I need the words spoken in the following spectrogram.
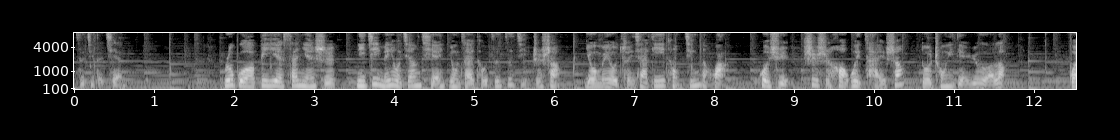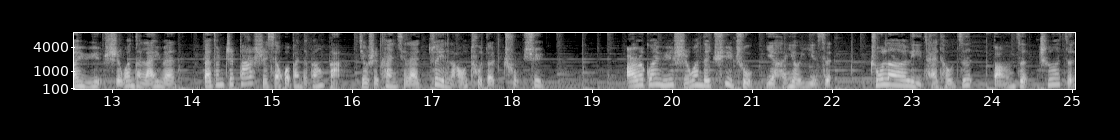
自己的钱。如果毕业三年时你既没有将钱用在投资自己之上，又没有存下第一桶金的话，或许是时候为财商多充一点余额了。关于十万的来源。百分之八十小伙伴的方法就是看起来最老土的储蓄，而关于十万的去处也很有意思。除了理财投资，房子、车子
